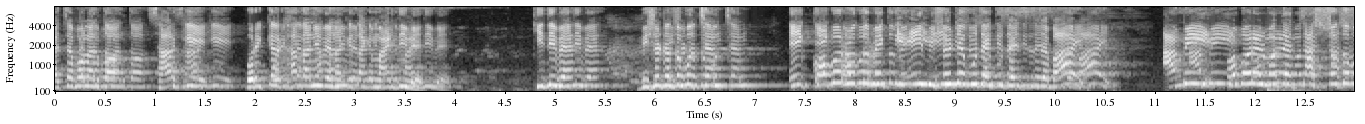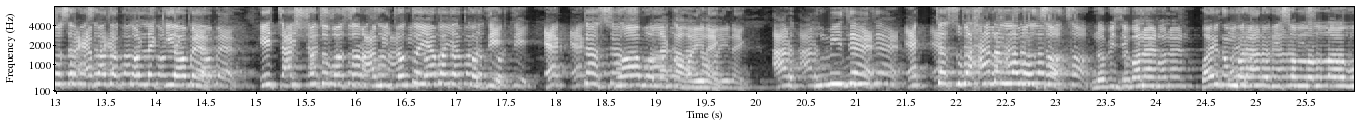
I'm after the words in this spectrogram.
আচ্ছা বলেন তো স্যার কি পরীক্ষার খাতা নিবে নাকি তাকে মার দিবে? কি দিবে? বিষয়টা তো বুঝছেন। এই কবররত ব্যক্তি এই বিষয়টা বুঝাইতে চাইছে যে ভাই আমি কবরের মধ্যে চারশত বছর আবাদত করলে কি হবে? এই চারশত বছর আমি যত আবাদত করছি একটা সোয়াবও লেখা হয় নাই। আর তুমি যে একটা সুবহানাল্লাহ বলছো, নবীজি বলেন, পয়গম্বর আরবি সাল্লাল্লাহু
